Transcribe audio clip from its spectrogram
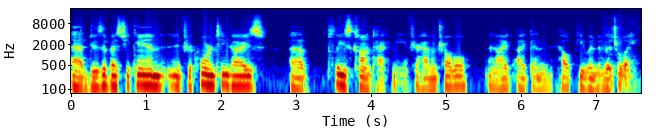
Uh, do the best you can. If you're quarantined, guys, uh, please contact me if you're having trouble, and I, I can help you individually.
